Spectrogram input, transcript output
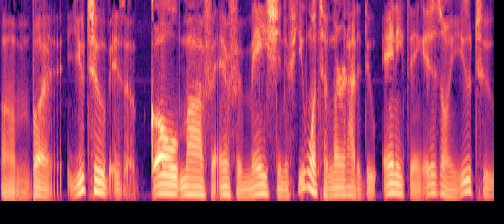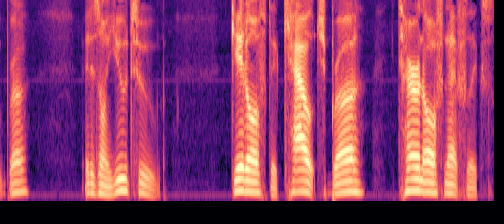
Um, but YouTube is a gold mine for information. If you want to learn how to do anything, it is on YouTube, bruh. It is on YouTube. Get off the couch, bruh. Turn off Netflix,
